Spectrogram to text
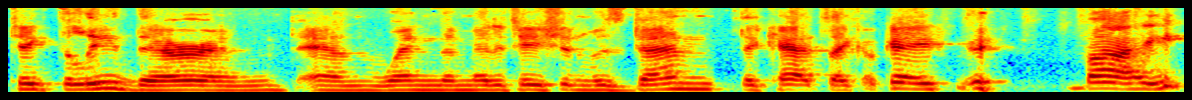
take the lead there. And and when the meditation was done the cat's like okay Bye.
